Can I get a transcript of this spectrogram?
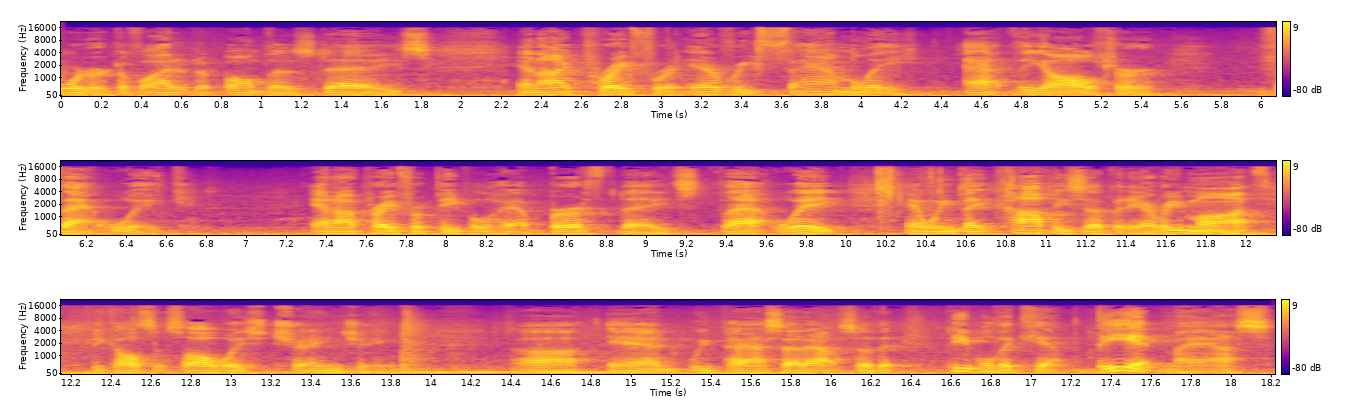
order, divided up on those days. And I pray for every family at the altar that week and I pray for people who have birthdays that week. And we make copies of it every month because it's always changing. Uh, and we pass that out so that people that can't be at Mass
